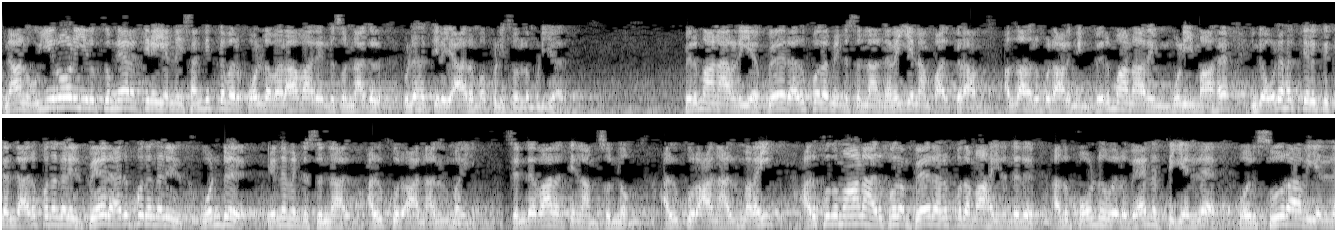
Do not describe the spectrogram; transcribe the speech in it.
நான் உயிரோடு இருக்கும் நேரத்திலே என்னை சந்தித்தவர் போன்றவர் ஆவார் என்று சொன்னார்கள். உலகத்தில் யாரும் அப்படி சொல்ல முடியாது. பெருமானாருடைய பேர் அற்புதம் என்று சொன்னால் நிறைய நாம் பார்க்கலாம். அல்லாஹ் அருபுல் ஆலமின் பெருமானாரின் மூலியமாக இந்த உலகத்திற்கு தந்த அற்புதங்களில் பேர் அற்புதங்களில் ஒன்று என்னவென்று சொன்னால் அல் குர்ஆன் அல்மறை. சென்ற வாரத்தில் நாம் சொன்னோம் அல் குர்ஆன் அல்மறை அற்புதமான அற்புதம் பேர் அற்புதமாக இருந்தது. அது போன்ற ஒரு வேதத்தை அல்ல ஒரு சூறாவை அல்ல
